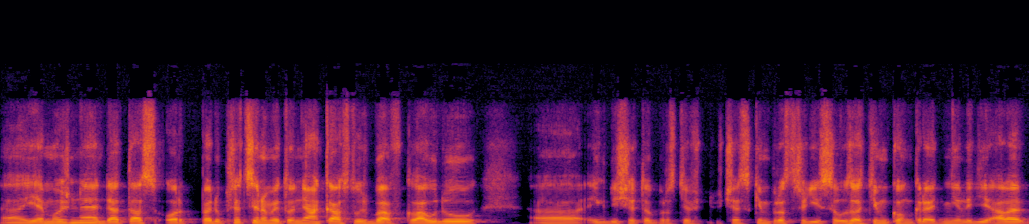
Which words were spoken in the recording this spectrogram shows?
Eh, je možné data z Orkpedu, přeci jenom je to nějaká služba v cloudu, eh, i když je to prostě v českém prostředí, jsou zatím konkrétní lidi, ale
